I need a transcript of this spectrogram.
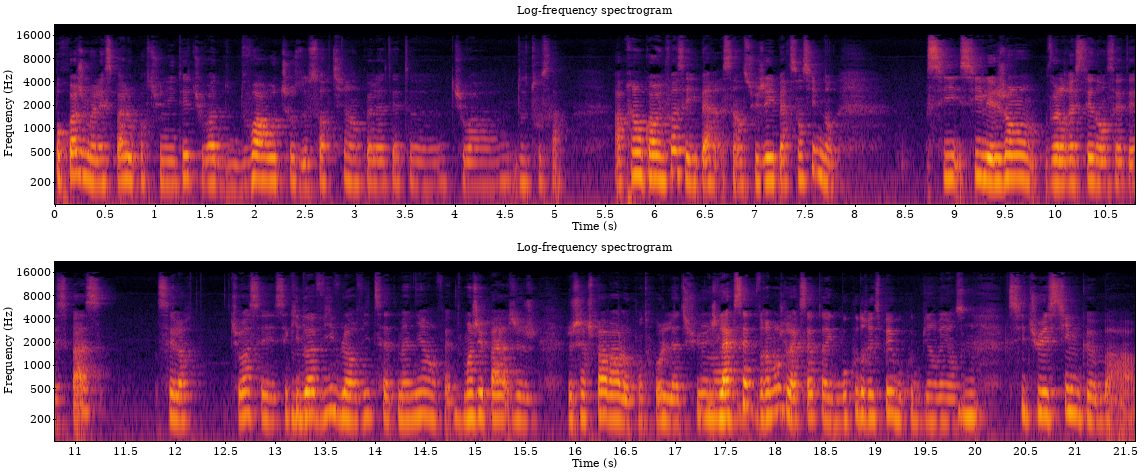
pourquoi je me laisse pas l'opportunité, tu vois, de voir autre chose, de sortir un peu la tête, euh, tu vois, de tout ça. Après, encore une fois, c'est hyper, c'est un sujet hyper sensible. Donc, si, si les gens veulent rester dans cet espace, c'est leur, tu vois, c'est, c'est qu'ils hmm. doivent vivre leur vie de cette manière, en fait. Moi, j'ai pas, je, je, cherche pas à avoir le contrôle là-dessus. Je l'accepte, vraiment, je l'accepte avec beaucoup de respect, beaucoup de bienveillance. Hmm. Si tu estimes que, bah,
